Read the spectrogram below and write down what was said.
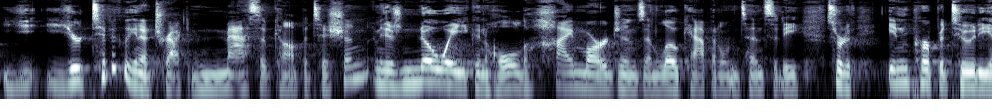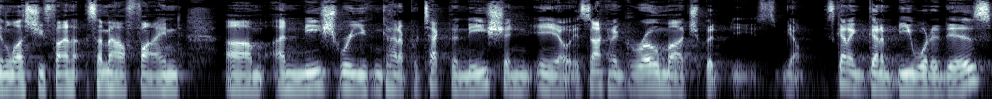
you're typically going to attract massive competition. I mean, there's no way you can hold high margins and low capital intensity sort of in perpetuity unless you find, somehow find um, a niche where you can kind of protect the niche and you know, it's not going to grow much, but it's, you know, it's going to, going to be what it is.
